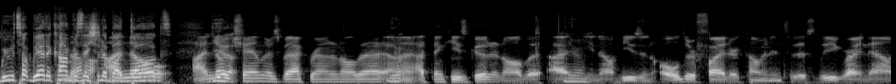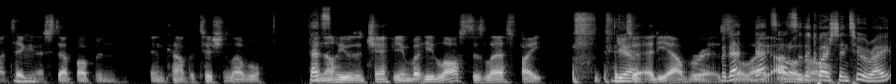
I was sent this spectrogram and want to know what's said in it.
We were talk, we had a conversation No, about I know, dogs. I know Yeah. Chandler's background and all that. and Yeah. I, I think he's good and all, but I, Yeah. you know, he's an older fighter coming into this league right now and taking Mhm. a step up in in competition level. That's I know he was a champion, but he lost his last fight to Eddie Alvarez. But that, so, like, that's also the question too, right?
